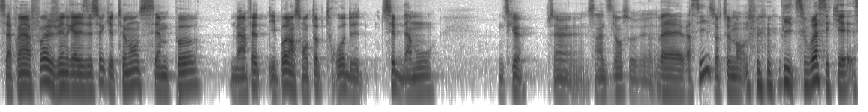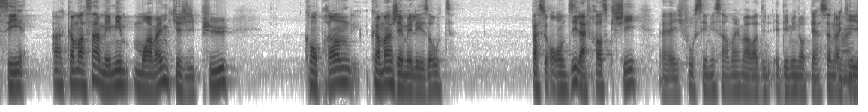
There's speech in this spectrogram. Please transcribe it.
C'est la première fois que je viens de réaliser ça, que tout le monde s'aime pas. Ben, en fait, il n'est pas dans son top 3 de type d'amour. En tout cas, c'est un- ça en dit long sur, euh, Ben, merci. sur tout le monde. Puis tu vois, c'est que c'est en commençant à m'aimer moi-même que j'ai pu comprendre comment j'aimais les autres. Parce qu'on dit la phrase cliché, euh, il faut s'aimer sans même avoir d'aimer une autre personne. OK, Ouais,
